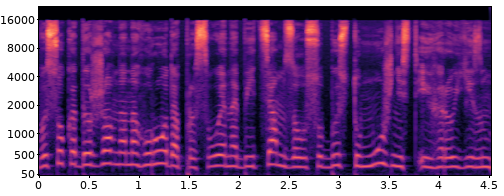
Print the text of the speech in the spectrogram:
висока державна нагорода присвоєна бійцям за особисту мужність і героїзм,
